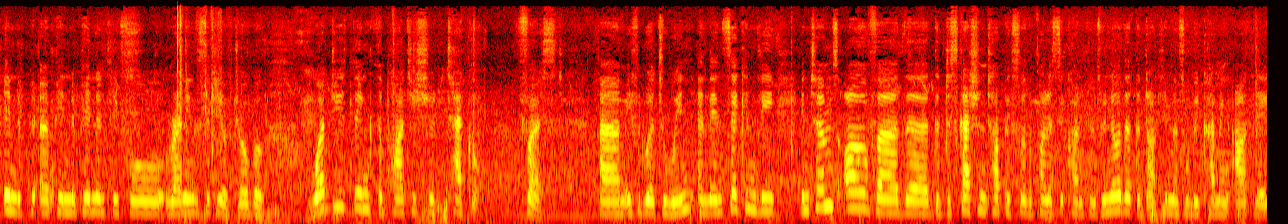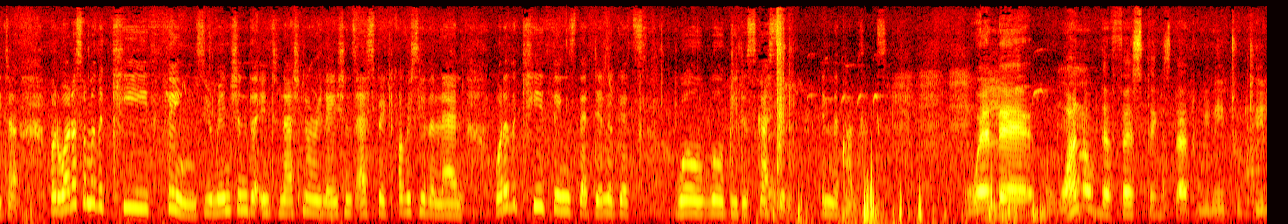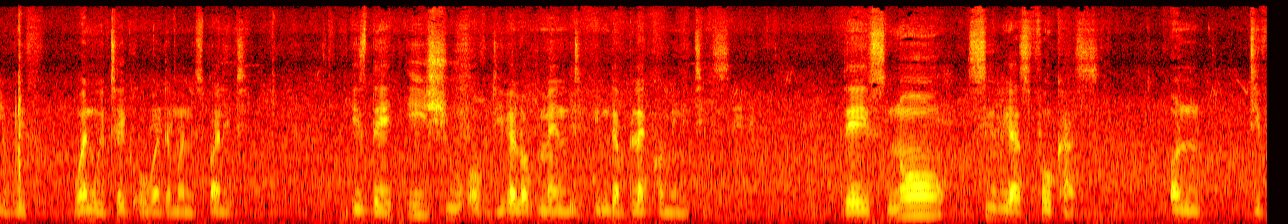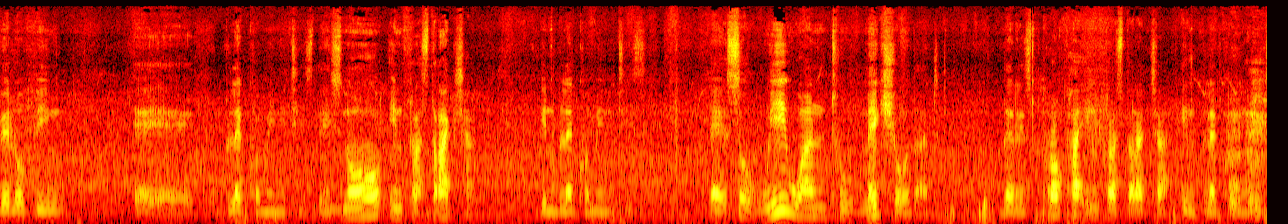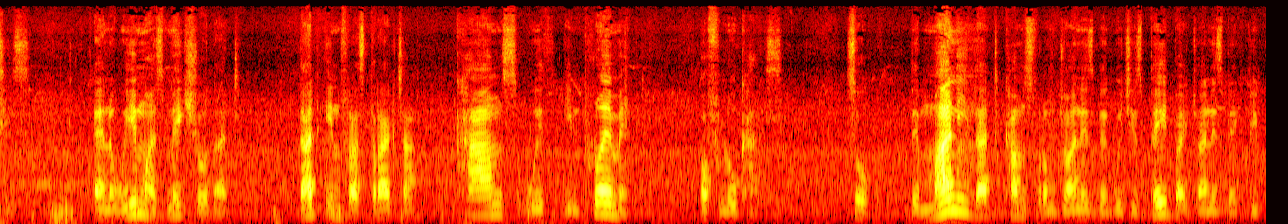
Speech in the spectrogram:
indep- uh, independently for running the city of Joburg, what do you think the party should tackle first? Um, if it were to win, and then secondly, in terms of uh, the the discussion topics for the policy conference, we know that the documents will be coming out later. But what are some of the key things? You mentioned the international relations aspect, obviously the land. What are the key things that delegates will will be discussing in the conference? Well, uh, one of the first things that we need to deal with when we take over the municipality is the issue of development in the black communities. There is no serious focus on developing uh, black communities. There is no infrastructure in black communities. Uh, so we want to make sure that there is proper infrastructure in black communities. And we must make sure that that infrastructure comes with employment of locals. So the money that comes from Johannesburg, which is paid by Johannesburg people,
